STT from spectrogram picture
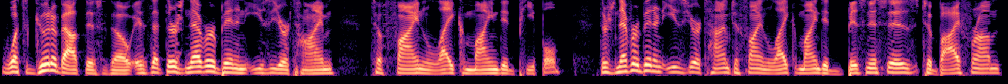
what's good about this, though, is that there's never been an easier time to find like minded people. There's never been an easier time to find like minded businesses to buy from.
